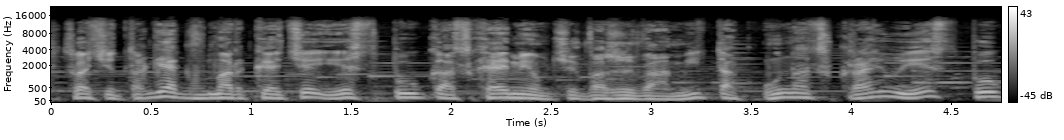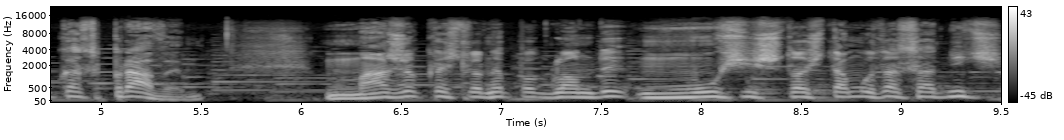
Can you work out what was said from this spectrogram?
Słuchajcie, tak jak w markecie jest półka z chemią czy warzywami, tak u nas w kraju jest półka z prawem. Masz określone poglądy, musisz coś tam uzasadnić,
